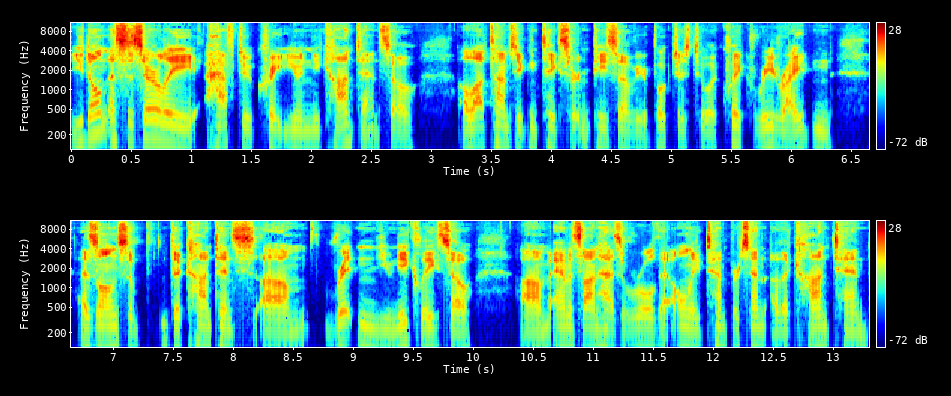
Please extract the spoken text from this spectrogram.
you don't necessarily have to create unique content. So a lot of times you can take certain pieces of your book, just do a quick rewrite, and as long as the, the content's um, written uniquely, so um, Amazon has a rule that only 10% of the content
